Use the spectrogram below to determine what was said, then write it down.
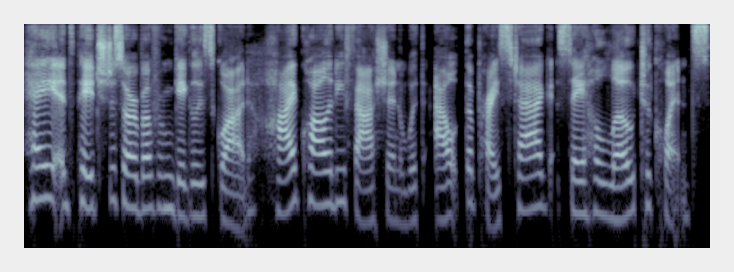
Hey, it's Paige DeSorbo from Giggly Squad. High quality fashion without the price tag. Say hello to Quince.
